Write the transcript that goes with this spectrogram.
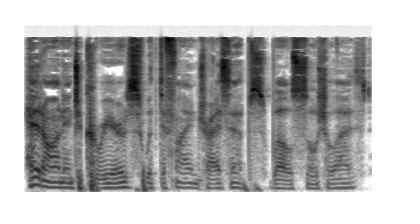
head on into careers with defined triceps, well socialized.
